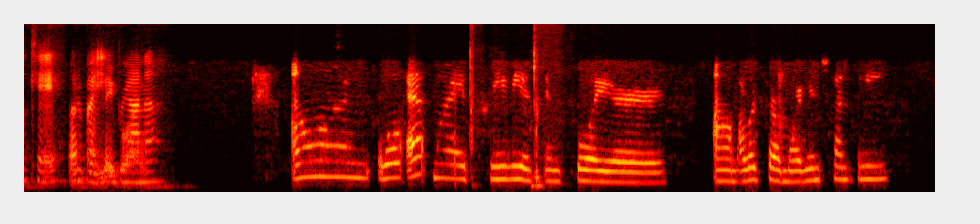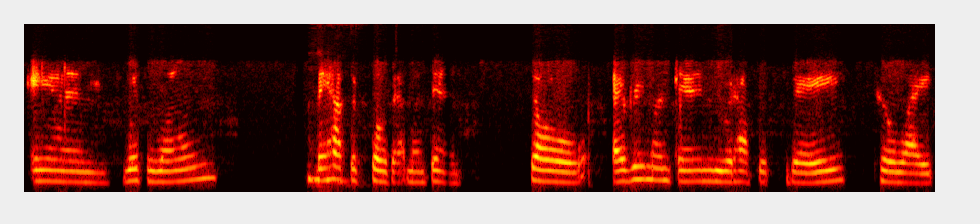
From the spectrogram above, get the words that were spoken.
Okay. What That's a about you. Brianna? Um, well, at my previous employer, um, I worked for a mortgage company, and with loans, they have to close at month end. So every month in we would have to stay till like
